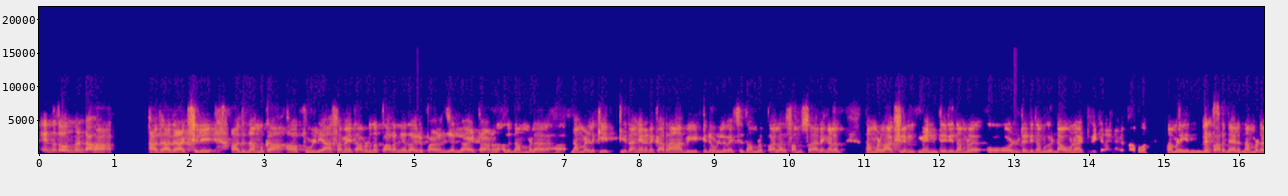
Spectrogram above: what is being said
എന്ന് തോന്നുന്നുണ്ടോ? അത് അത് ആക്ച്വലി അത് നമുക്ക് പുള്ളി ആ സമയത്ത് അവിടുന്ന് പറഞ്ഞത് ഒരു പഴഞ്ചൊല്ലം ആയിട്ടാണ്. അത് നമ്മളെ നമ്മളിലേക്ക് എത്തിയത് അങ്ങനെയാണ്. കാരണം ആ വീട്ടിനുള്ളിൽ വെച്ച് നമ്മൾ പല സംസാരങ്ങളും നമ്മൾ ആക്ച്വലി മെന്റലി നമ്മൾ ഓൾറെഡി നമുക്ക് ഡൗൺ ആയിട്ടിരിക്കണം അതിനകത്ത്. അപ്പോൾ നമ്മൾ എന്ത് പറഞ്ഞാലും നമ്മുടെ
